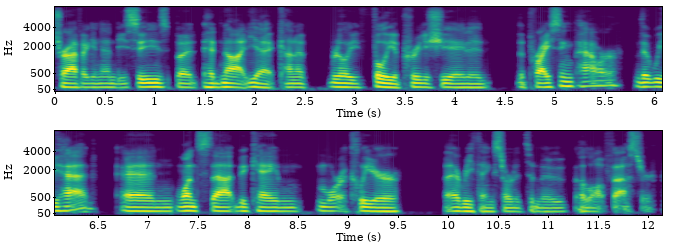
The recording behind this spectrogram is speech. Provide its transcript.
traffic and NDCs, but had not yet kind of really fully appreciated the pricing power that we had. And once that became more clear, everything started to move a lot faster.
